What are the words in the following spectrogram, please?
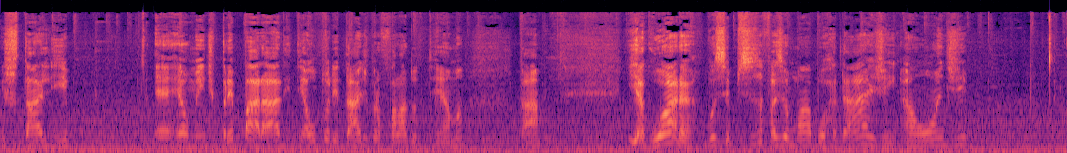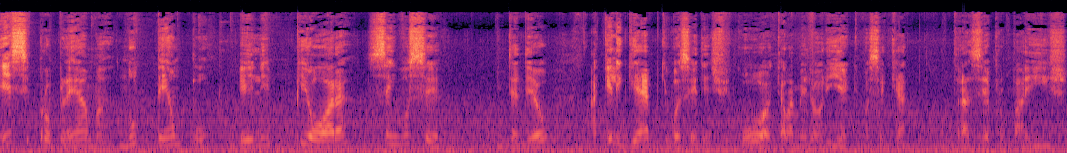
está ali é, realmente preparada e tem autoridade para falar do tema, tá? E agora você precisa fazer uma abordagem aonde esse problema no tempo ele piora sem você, entendeu? Aquele gap que você identificou, aquela melhoria que você quer trazer para o país,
